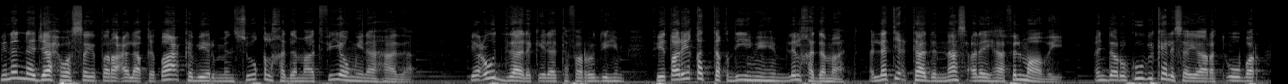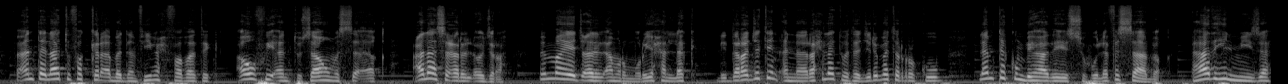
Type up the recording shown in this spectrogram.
من النجاح والسيطرة على قطاع كبير من سوق الخدمات في يومنا هذا. يعود ذلك إلى تفردهم في طريقة تقديمهم للخدمات التي اعتاد الناس عليها في الماضي. عند ركوبك لسيارة أوبر فأنت لا تفكر أبدا في محفظتك أو في أن تساوم السائق على سعر الأجرة. مما يجعل الأمر مريحا لك لدرجة أن رحلة وتجربة الركوب لم تكن بهذه السهولة في السابق. هذه الميزة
